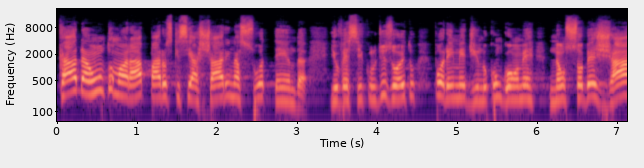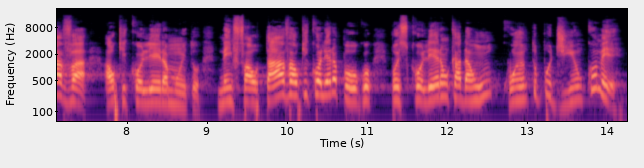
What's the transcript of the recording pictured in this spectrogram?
cada um tomará para os que se acharem na sua tenda. E o versículo 18: porém, medindo com gomer, não sobejava ao que colhera muito, nem faltava ao que colhera pouco, pois colheram cada um quanto podiam comer.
